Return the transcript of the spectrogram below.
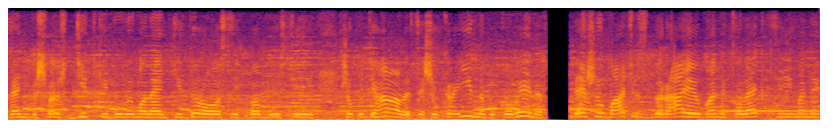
День вишиваєш, дітки були маленькі, дорослі, бабусі, що потягалися, що Україна, Буковина. Дещо бачу, збираю, в мене колекції, в мене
